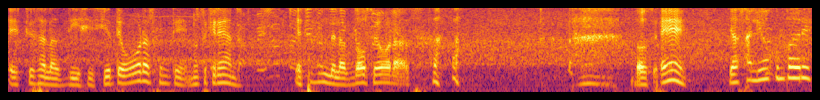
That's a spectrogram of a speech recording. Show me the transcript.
Este es a las 17 horas, gente. No se crean. Este es el de las 12 horas. 12. ¡Eh! Ya salió, compadre.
